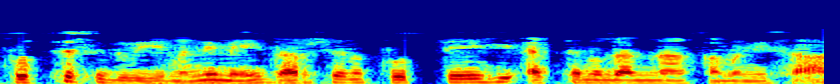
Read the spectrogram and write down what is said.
කෘත්‍ය සිදුවීම නෙමෙයි දර්ශන කෘත්‍යයේහි ඇත්ත නොදන්නා කම නිසා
